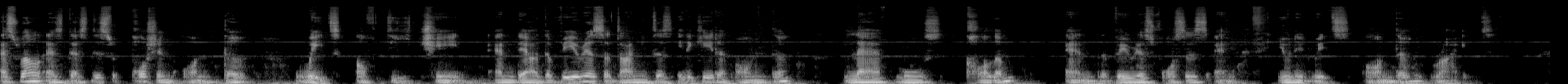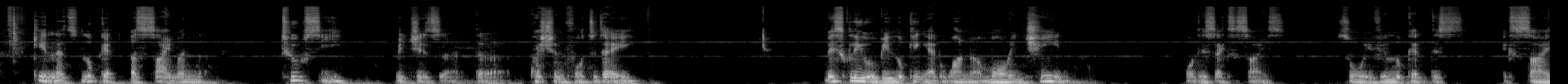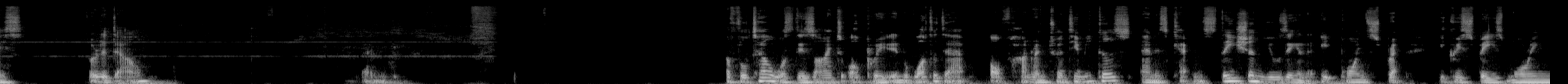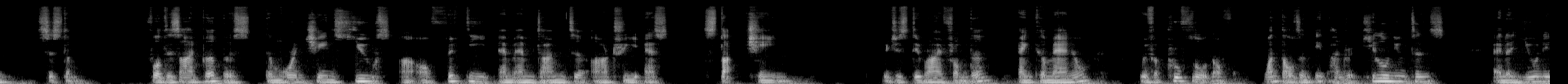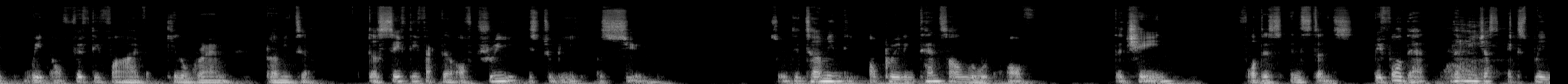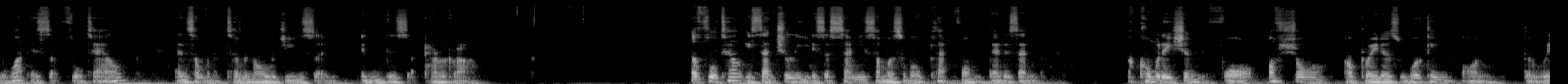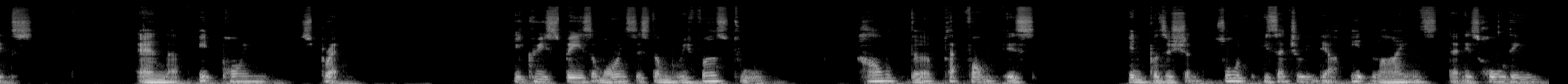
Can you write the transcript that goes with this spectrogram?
as well as there's this portion on the weight of the chain and there are the various diameters indicated on the leftmost column and the various forces and unit weights on the right. Okay, let's look at assignment 2C, which is uh, the question for today. Basically, we'll be looking at one uh, mooring chain for this exercise. So if you look at this exercise further down, and a flotel was designed to operate in a water depth of 120 meters and is kept in station using an 8-point spread equispaced mooring system. For design purpose, the mooring chains used are of 50 mm diameter R3S stud chain, which is derived from the anchor manual with a proof load of 1,800 kilonewtons and a unit weight of 55 kilogram per meter. The safety factor of 3 is to be assumed. So determine the operating tensile load of the chain for this instance. Before that, let me just explain what is a flotel and some of the terminologies in this paragraph. A flotel essentially is a semi-submersible platform that is an accommodation for offshore operators working on the rigs. And 8-point spread equi-space mooring system refers to how the platform is in position. So essentially there are eight lines that is holding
